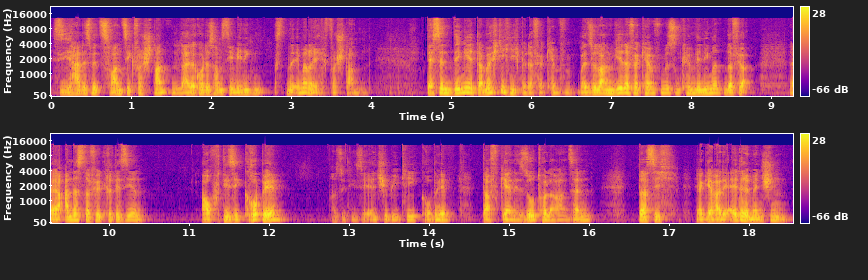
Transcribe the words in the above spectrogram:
Sie hat es mit 20 verstanden. Leider Gottes haben es die wenigsten immer noch nicht verstanden. Das sind Dinge, da möchte ich nicht mehr dafür kämpfen. Weil solange wir dafür kämpfen müssen, können wir niemanden dafür, äh, anders dafür kritisieren. Auch diese Gruppe, also diese LGBT-Gruppe, darf gerne so tolerant sein, dass sich ja gerade ältere Menschen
